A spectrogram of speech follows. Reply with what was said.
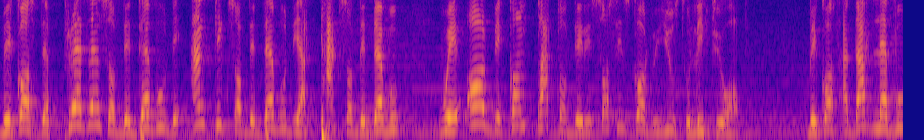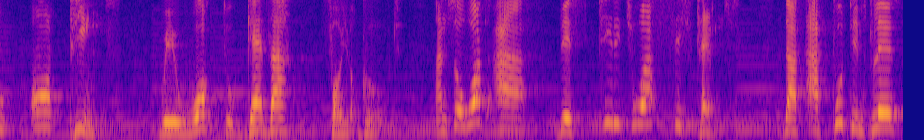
Because the presence of the devil, the antics of the devil, the attacks of the devil will all become part of the resources God will use to lift you up. Because at that level, all things will work together for your good. And so, what are the spiritual systems that are put in place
